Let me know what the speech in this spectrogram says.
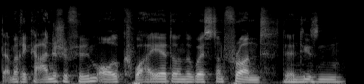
der amerikanische Film All Quiet on the Western Front, der mhm. diesen,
